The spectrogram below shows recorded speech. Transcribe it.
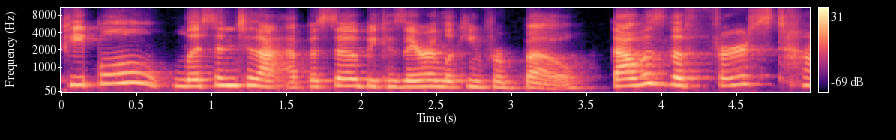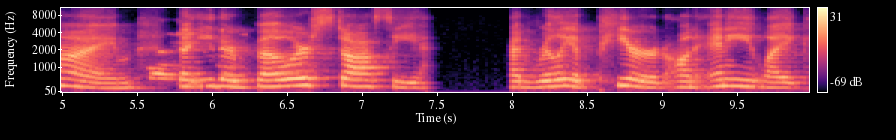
People listened to that episode because they were looking for Beau. That was the first time that either Beau or Stassi had really appeared on any like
